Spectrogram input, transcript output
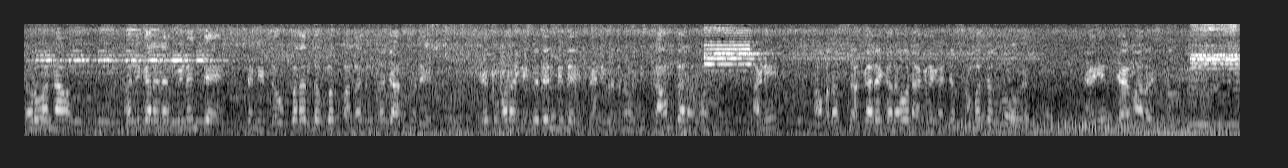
सर्वांना अधिकाऱ्यांना विनंती आहे त्यांनी लवकरात लवकर पंधरा दिवसाच्या आतमध्ये जे तुम्हाला निवेदन दिले त्या निवेदनावरती काम करावं आणि आम्हाला सहकार्य करावं नागरिकांच्या समस्या सोडवाव्यात. जय हिंद जय महाराष्ट्र.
